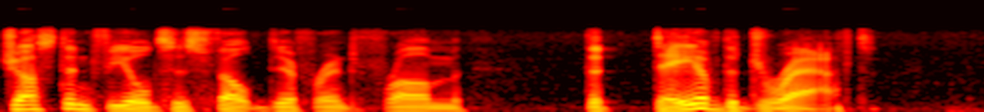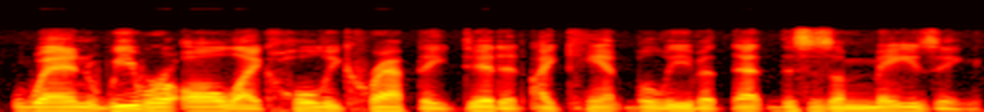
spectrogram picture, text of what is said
Justin Fields has felt different from the day of the draft when we were all like, "Holy crap, they did it! I can't believe it! That this is amazing."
